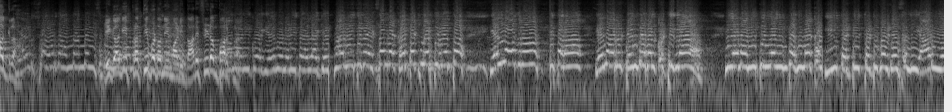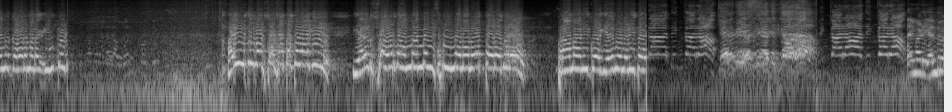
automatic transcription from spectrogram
ಆಗ್ರಹ. ಹೀಗಾಗಿ ಪ್ರತಿಭಟನೆ ಮಾಡಿದ್ದಾರೆ ಫ್ರೀಡಂ ಪಾರ್ಕ್ ಅಂತ ಎಲ್ಲಾದ್ರೂ ಈ ತರ ಏನಾದ್ರು ಟೈಮ್ ಟೇಬಲ್ ಕೊಟ್ಟಿದ್ರಾ ಇಲ್ಲ ನಾನು ಈ ತಿಂಗಳಲ್ಲಿ ದಿನ ಈ ತರ್ಟಿ ತರ್ಟಿ ಫೈವ್ ಡೇಸ್ ಅಲ್ಲಿ ಯಾರು ಏನು ಕವರ್ ಮಾಡ ಇನ್ಕ್ಲೂಡ್ ಐದು ವರ್ಷ ಸತತವಾಗಿ ಎರಡ್ ಸಾವಿರದ ಹನ್ನೊಂದನೇ ಇಸ್ವಿಯಿಂದ ನಾನು ಓದ್ತಾ ಇರೋದು ಪ್ರಾಮಾಣಿಕವಾಗಿ ಏನು ನಡೀತಾ ಇದೆ? ದಯಮಾಡಿ ಎಲ್ರು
